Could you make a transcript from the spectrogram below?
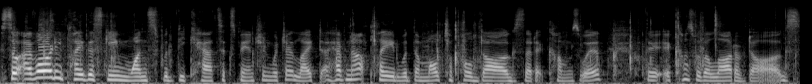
So I've already played this game once with the cats expansion, which I liked. I have not played with the multiple dogs that it comes with. It comes with a lot of dogs.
